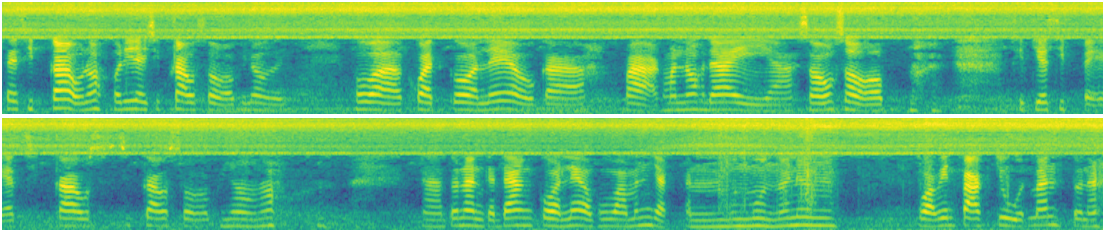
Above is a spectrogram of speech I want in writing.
ได้สิบเก้าเนาะพอดีได้สิบเก้าสอบพี่น้องเลยเพราะว่าขวัดก่อนแล้วกาปากมันเนาะได้อ่าสองสอบสิบเจ็ดสิบแปดสิบเก้าสิบเก้าสอบพี่น้องเนาะอ่าตัวนั้นก็ดังก่อนแล้วเพราะว่ามันอยากกันมุนๆน้อยนึงว่าเป็นปากจูดมันตัวนะ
